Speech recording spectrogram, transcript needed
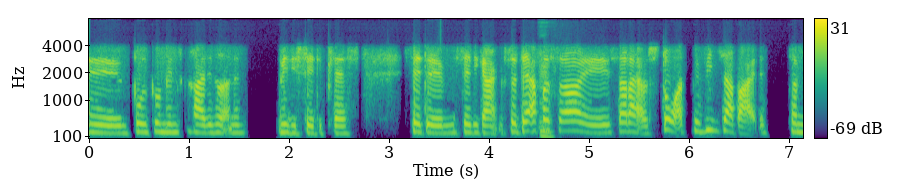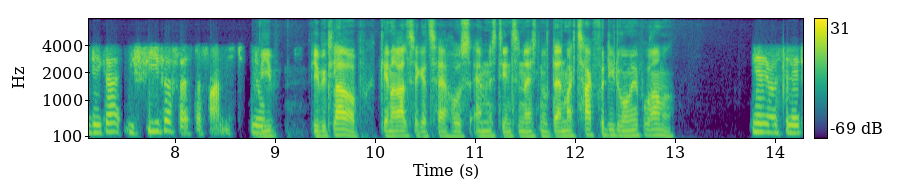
øh, både på menneskerettighederne, vil de sætte i plads sætte, øh, sætte i gang. Så derfor mm. så, øh, så er der jo et stort bevisarbejde, som ligger i FIFA først og fremmest nu. Vi, vi beklager op, generalsekretær hos Amnesty International Danmark. Tak fordi du var med i programmet. Ja, det var så lidt.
